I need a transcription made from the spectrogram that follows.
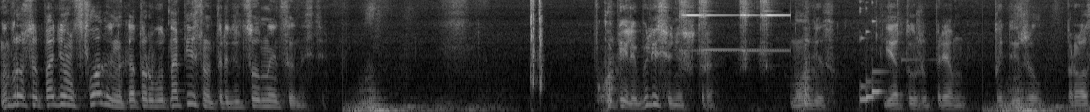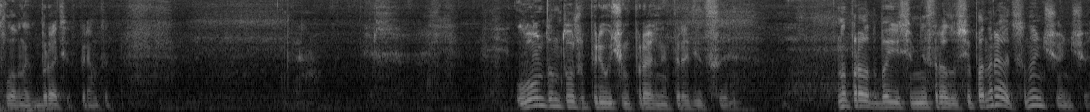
Мы просто пойдем с флагами, на которых будут написаны традиционные ценности. В Купеле были сегодня с утра? Молодец. Я тоже прям поддержал православных братьев. Прям так. Лондон тоже приучен к правильной традиции. Ну, правда, боюсь, им не сразу все понравится, но ничего, ничего.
